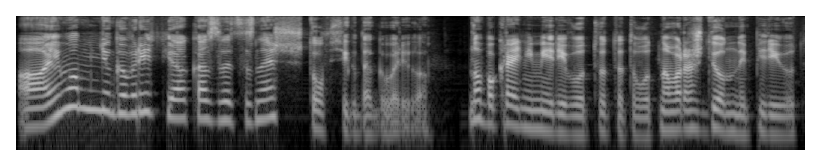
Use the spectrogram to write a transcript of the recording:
А, и мама мне говорит, я, оказывается, знаешь, что всегда говорила? Ну, по крайней мере, вот, вот это вот новорожденный период.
